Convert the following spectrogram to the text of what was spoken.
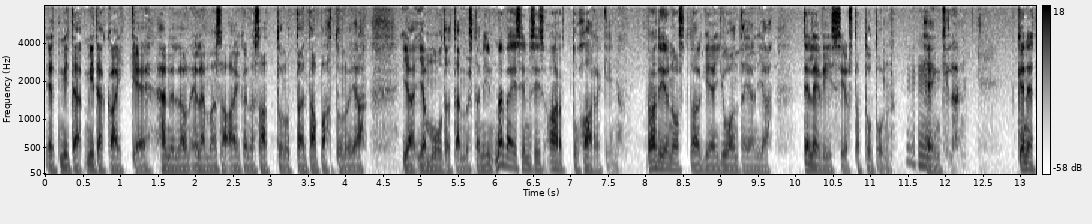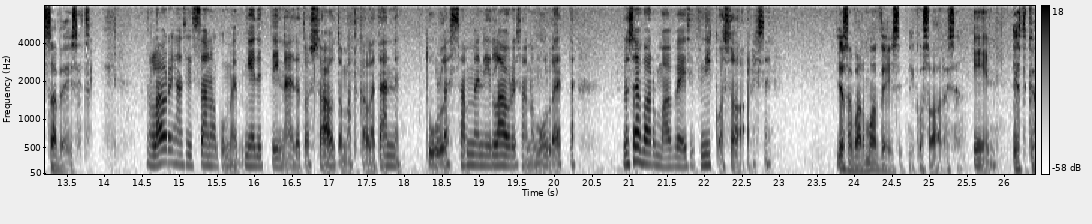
että mitä, mitä kaikkea hänelle on elämänsä aikana sattunut tai tapahtunut ja, ja, ja muuta tämmöistä. Niin mä veisin siis Arttu Harkin, radionostalgian juontajan ja televisiosta tutun mm. henkilön. Kenet sä veisit? No Laurihan siis sanoi, kun me mietittiin näitä tuossa automatkalla tänne tullessamme, niin Lauri sanoi mulle, että no sä varmaan veisit Niko Saarisen. Ja sä varmaan veisit Niko Saarisen. En. Etkö?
